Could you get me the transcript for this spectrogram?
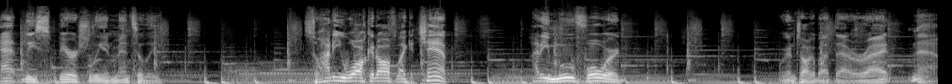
at least spiritually and mentally. So, how do you walk it off like a champ? How do you move forward? We're going to talk about that right now.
